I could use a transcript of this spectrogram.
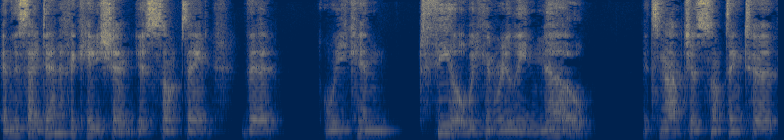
And this identification is something that we can feel, we can really know. It's not just something to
